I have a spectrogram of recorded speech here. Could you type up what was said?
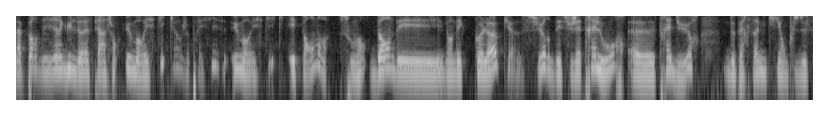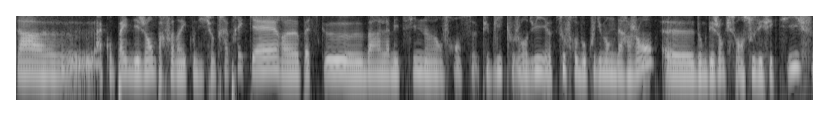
apporte des virgules de respiration humoristiques, hein, je précise, humoristiques humoristique et tendre, souvent, dans des, dans des colloques sur des sujets très lourds, euh, très durs, de personnes qui, en plus de ça, euh, accompagnent des gens parfois dans des conditions très précaires, euh, parce que ben, la médecine en France publique aujourd'hui souffre beaucoup du manque d'argent. donc des gens qui sont en sous-effectif,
